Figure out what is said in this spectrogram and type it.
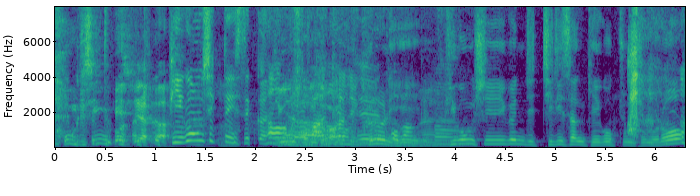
공식 메시아. 비공식도 있을까요? 비공식도 많다니. 그러니 비공식은 이제 지리산 계곡 중심으로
